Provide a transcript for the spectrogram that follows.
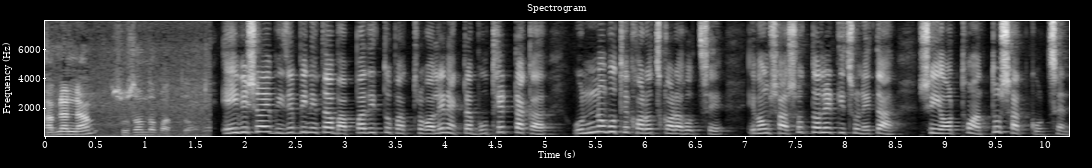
আপনার নাম? সুশান্ত পাত্র। এই বিষয়ে বিজেপি নেতা বাপ্পাদিত্য পাত্র বলেন একটা বুথের টাকা অন্য বুথে খরচ করা হচ্ছে এবং শাসক দলের কিছু নেতা সেই অর্থ আত্মসাৎ করছেন।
